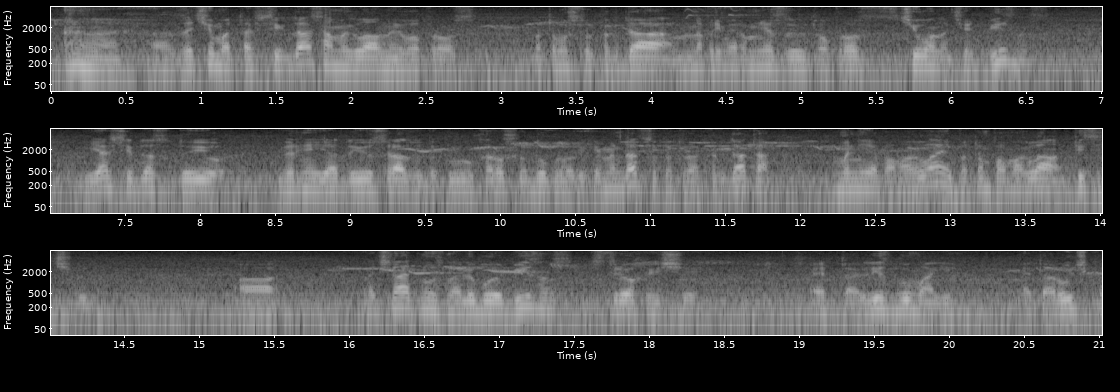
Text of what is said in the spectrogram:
А зачем это всегда самый главный вопрос. Потому что когда, например, мне задают вопрос, с чего начать бизнес, я всегда задаю, вернее, я даю сразу такую хорошую, добрую рекомендацию, которая когда-то мне помогла и потом помогла тысячи людям. Начинать нужно любой бизнес с трех вещей. Это лист бумаги, это ручка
